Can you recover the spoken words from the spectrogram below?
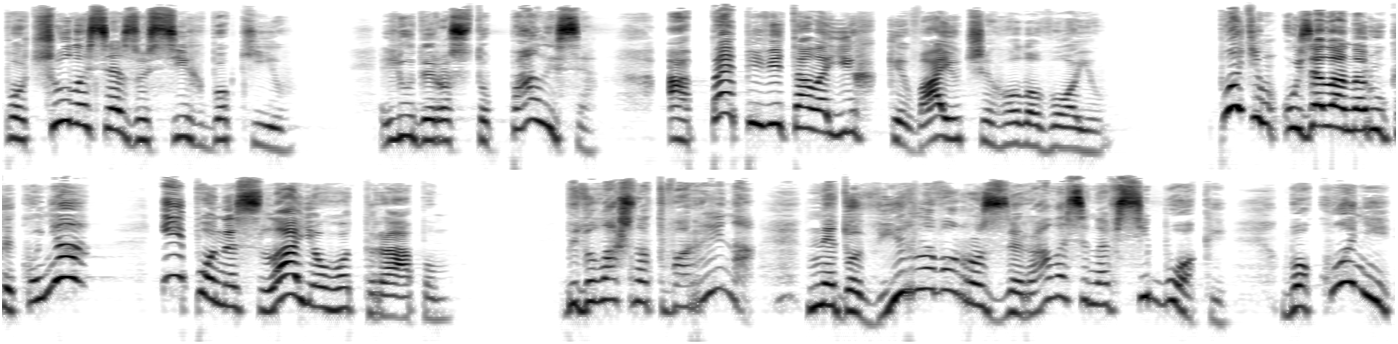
Почулося з усіх боків. Люди розступалися, а пепі вітала їх, киваючи головою. Потім узяла на руки коня і понесла його трапом. Бідолашна тварина недовірливо роззиралася на всі боки, бо коні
